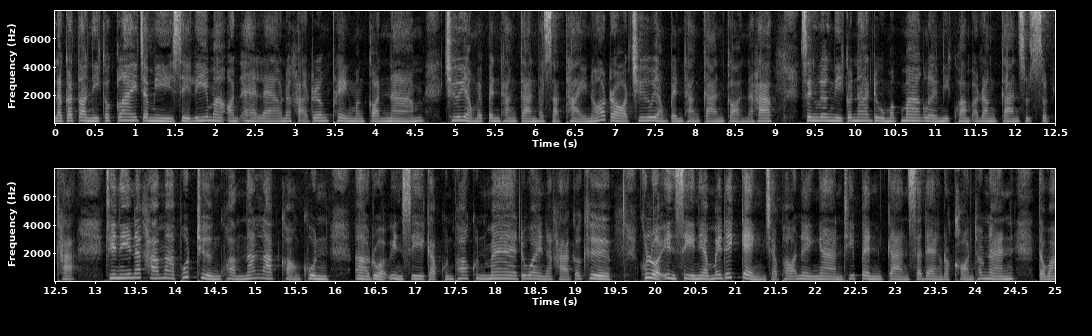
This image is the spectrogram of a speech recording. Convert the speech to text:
แล้วก็ตอนนี้ก็ใกล้จะมีซีรีส์มาออนแอร์แล้วนะคะ เรื่องเพลงมังกรน้ำชื่ออย่างไม่เป็นทางการภาษาไทยเนาะรอชื่ออย่างเป็นทางการก่อนนะคะ ซึ่งเรื่องนี้ก็น่าดูมากๆ เลยมีความอลังการสุดๆค่ะ ทีนี้นะคะมาพูดถึงความน่ารักของคุณหลัวอินซีกับคุณพ่อคุณแม่ด้วยนะคะ ก็คือคุณหลัวอินซีเนี่ยไม่ได้เก่งเฉพาะในงานที่เป็นการแสดงละครเท่านั้น แต่ว่า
